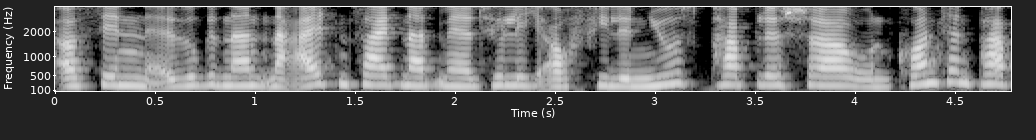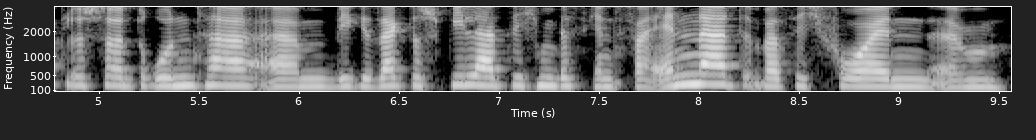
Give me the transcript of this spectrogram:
aus den äh, sogenannten alten Zeiten hatten wir natürlich auch viele News-Publisher und Content-Publisher drunter. Ähm, wie gesagt, das Spiel hat sich ein bisschen verändert, was ich vorhin ähm,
